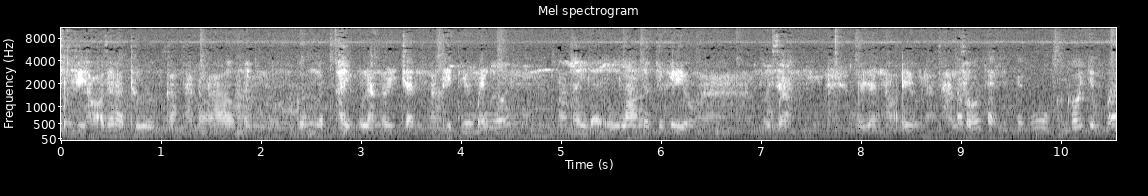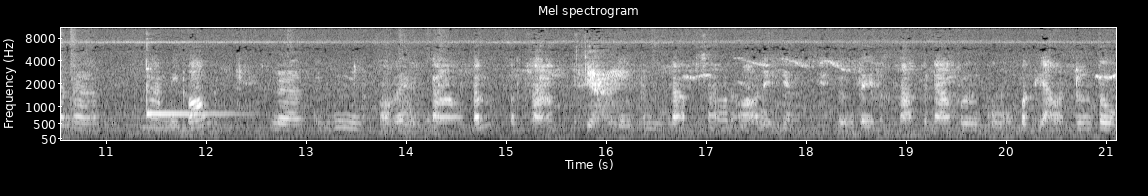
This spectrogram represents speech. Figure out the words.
Bởi vì họ rất là thương cảm giác là mình cũng thầy cũng là người trần mắt thịt như mình. Mà thầy lại làm được những cái điều mà người dân người dân họ đều là thán phục. có á là làm mấy con là cái- họ phải đào tấm tấm pháp dạ để mình làm sao đó để cho hướng tới Phật pháp và đạo phương của Phật giáo Trương Tôn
